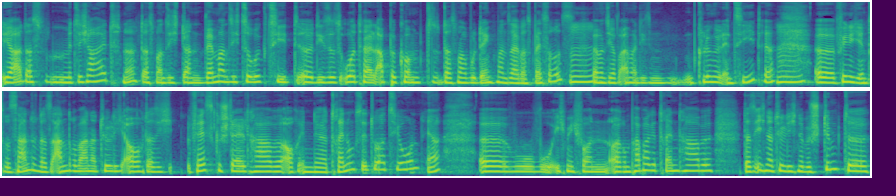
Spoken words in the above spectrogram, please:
ja, das mit Sicherheit, ne, dass man sich dann, wenn man sich zurückzieht, äh, dieses Urteil abbekommt, dass man wohl denkt, man sei was Besseres, Mhm. wenn man sich auf einmal diesem Klüngel entzieht. Ja. Äh, Finde ich interessant. Und das andere war natürlich auch, dass ich festgestellt habe, auch in der Trennungssituation, ja, äh, wo, wo ich mich von eurem Papa getrennt habe, dass ich natürlich eine bestimmte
